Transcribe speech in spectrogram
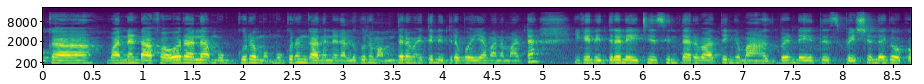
ఒక వన్ అండ్ హాఫ్ అవర్ అలా ముగ్గురం ముగ్గురం కాదండి నలుగురం అందరం అయితే నిద్రపోయామన్నమాట. ఇక నిద్ర లేచేసిన తర్వాత ఇంకా మా హస్బెండ్ అయితే స్పెషల్గా ఒక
